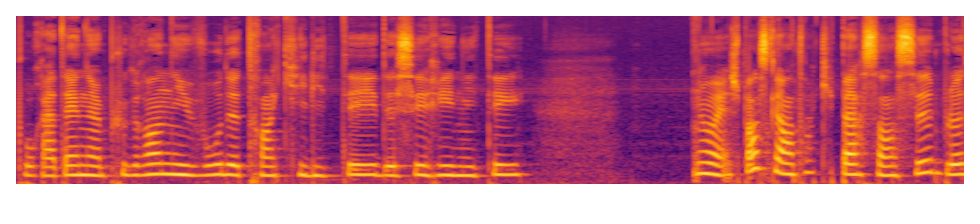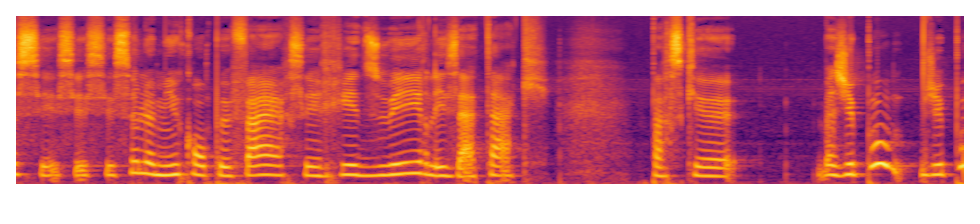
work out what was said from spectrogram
pour atteindre un plus grand niveau de tranquillité, de sérénité. Ouais, je pense qu'en tant qu'hypersensible, c'est ça le mieux qu'on peut faire, c'est réduire les attaques. Parce que ben, j'ai pas pas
